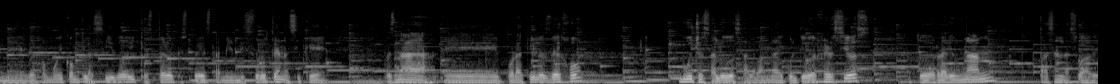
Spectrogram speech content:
me dejó muy complacido y que espero que ustedes también disfruten. Así que, pues nada, eh, por aquí los dejo. Muchos saludos a la banda de Cultivo de Ejercios, a todo Radio UNAM. Pásenla suave.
